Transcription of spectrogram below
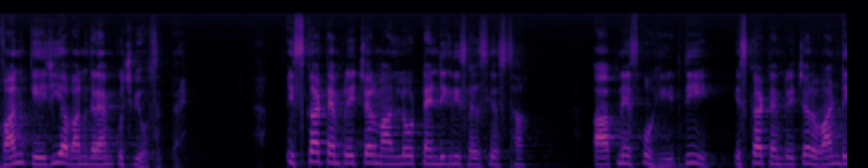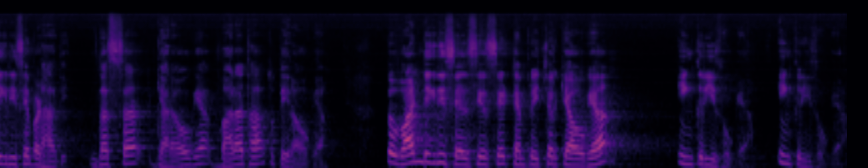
वन के या वन ग्राम कुछ भी हो सकता है। इसका टेम्परेचर मान लो टेन डिग्री सेल्सियस था। आपने इसको हीट दी, इसका टेम्परेचर वन डिग्री से बढ़ा दी। दस से ग्यारह हो गया, बारह था तो तेरह हो गया। तो वन डिग्री सेल्सियस से टेम्परेचर क्या हो गया? इंक्रीज हो गया इंक्रीज हो गया।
